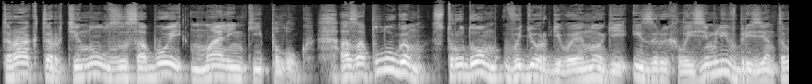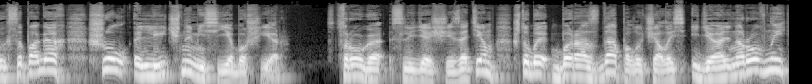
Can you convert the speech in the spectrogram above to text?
Трактор тянул за собой маленький плуг, а за плугом, с трудом выдергивая ноги из рыхлой земли в брезентовых сапогах, шел лично месье Бошьер. Строго следящий за тем, чтобы борозда получалась идеально ровной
